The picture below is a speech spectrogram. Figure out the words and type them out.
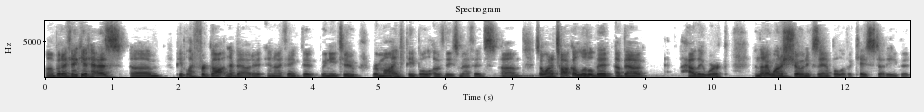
uh, but I think it has um, people have forgotten about it, and I think that we need to remind people of these methods. Um, so I want to talk a little bit about how they work, and then I want to show an example of a case study that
